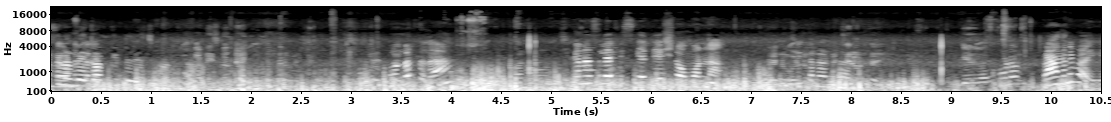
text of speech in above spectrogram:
అసలు మేకప్ కిట్ తెచ్చుకోండి ఉండొస్తుందా చికెన్ అసలే బిస్కెట్ చేసినావు మొన్న రాందని బాయ్.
